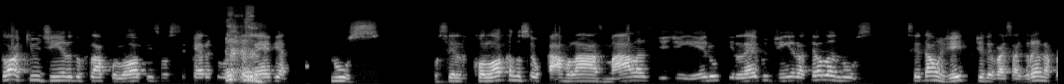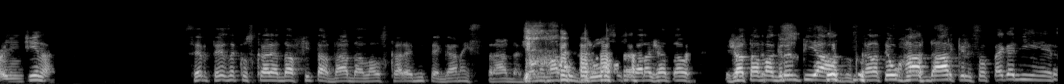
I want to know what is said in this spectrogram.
tô aqui o dinheiro do Flaco Lopes, você quero que você leve a Lanús. Você coloca no seu carro lá as malas de dinheiro e leve o dinheiro até o Lanús. Você dá um jeito de levar essa grana para Argentina? Certeza que os caras iam dar fita dada lá, os caras iam me pegar na estrada. Já no Mato Grosso, os caras já estavam já tava grampeados. Os caras têm um radar que ele só pega dinheiro.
